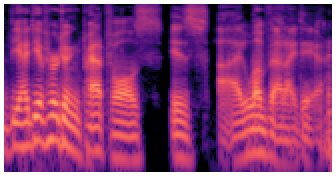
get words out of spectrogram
The idea of her doing pratfalls is, I love that idea.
